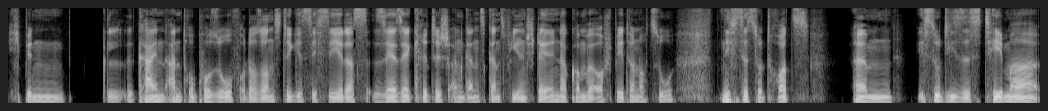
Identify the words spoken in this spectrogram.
ich bin kein Anthroposoph oder sonstiges. Ich sehe das sehr, sehr kritisch an ganz, ganz vielen Stellen. Da kommen wir auch später noch zu. Nichtsdestotrotz ähm, ist so dieses Thema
